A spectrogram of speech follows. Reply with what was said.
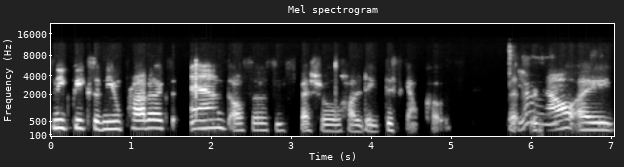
sneak peeks of new products and also some special holiday discount codes. But yeah. for now, I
